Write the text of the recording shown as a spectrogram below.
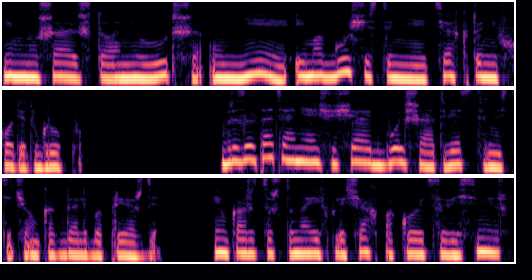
Им внушают, что они лучше, умнее и могущественнее тех, кто не входит в группу. В результате они ощущают больше ответственности, чем когда-либо прежде. Им кажется, что на их плечах покоится весь мир.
